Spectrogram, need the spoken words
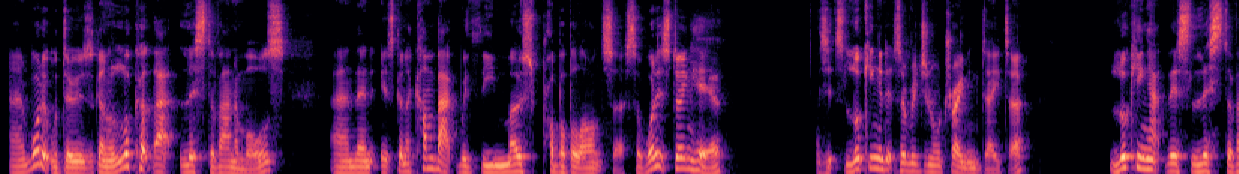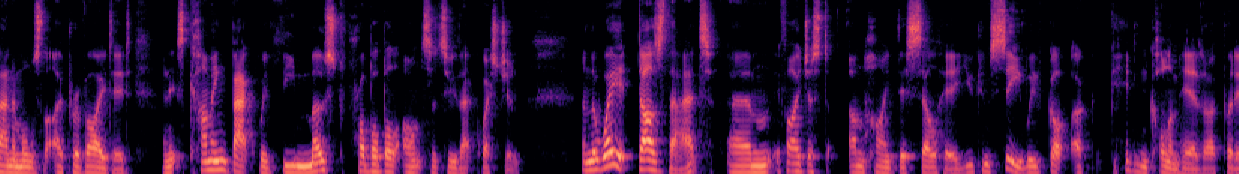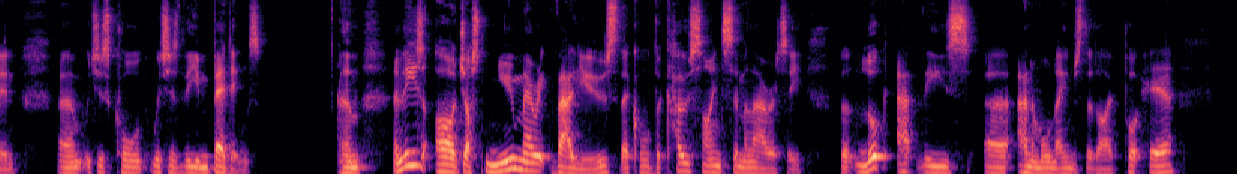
And what it will do is it's going to look at that list of animals and then it's going to come back with the most probable answer. So what it's doing here is it's looking at its original training data, looking at this list of animals that I provided, and it's coming back with the most probable answer to that question. And the way it does that, um, if I just unhide this cell here, you can see we've got a hidden column here that I've put in, um, which is called, which is the embeddings. Um, and these are just numeric values. They're called the cosine similarity that look at these uh, animal names that I've put here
